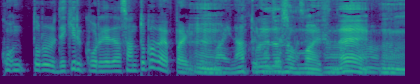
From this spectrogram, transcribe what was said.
コントロールできる是枝さんとかがやっぱりうまいなという感じがします、ね、うん、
